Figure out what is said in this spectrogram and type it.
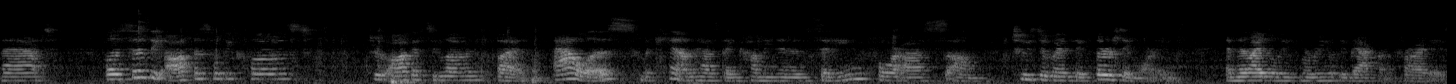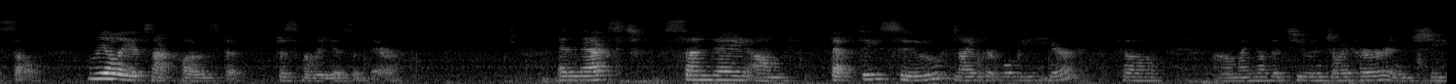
that, well, it says the office will be closed through August eleventh, but Alice McKim has been coming in and sitting for us, um, Tuesday, Wednesday, Thursday mornings. And then I believe Marie will be back on Friday, so really it's not closed, but just Marie isn't there. And next Sunday, um, Betsy Sue Nybert will be here, so, um, I know that you enjoy her and she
